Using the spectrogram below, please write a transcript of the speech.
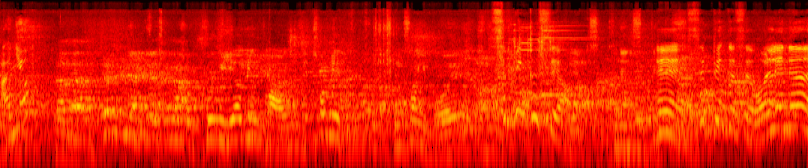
아니요? 그 이야기는 다 아는데 처음에 동상이 뭐예요? 스핑크스요. 그냥 네, 스핑크스. 원래는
